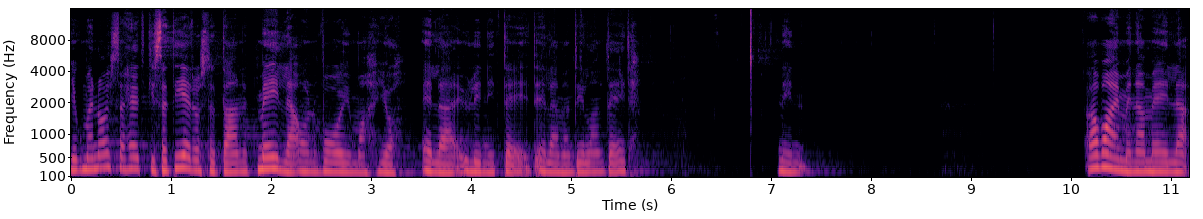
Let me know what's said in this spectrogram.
Ja kun me noissa hetkissä tiedostetaan, että meillä on voima jo elää yli niiden elämäntilanteiden, niin avaimena meillä,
